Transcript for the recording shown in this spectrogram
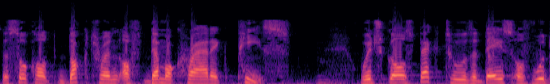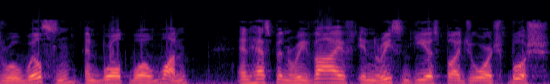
the so-called doctrine of democratic peace, which goes back to the days of Woodrow Wilson and World War I and has been revived in recent years by George Bush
